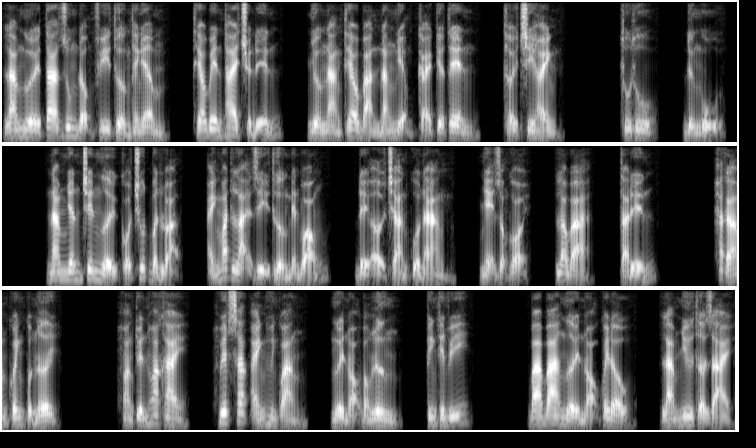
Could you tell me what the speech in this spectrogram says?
Làm người ta rung động phi thường thanh âm, theo bên thai chuyển đến, nhường nàng theo bản năng niệm cái kia tên, thời chi hành. Thu thu, đừng ngủ. Nam nhân trên người có chút bẩn loạn, ánh mắt lại dị thường đen bóng, để ở chán của nàng, nhẹ giọng gọi, lao bà, ta đến. Hắc ám quanh của nơi. Hoàng tuyên hoa khai, huyết sắc ánh huỳnh quang, người nọ bóng lưng, kinh thiên vĩ. Ba ba người nọ quay đầu, làm như thở dài,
